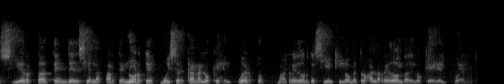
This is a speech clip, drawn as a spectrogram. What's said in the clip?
cierta tendencia en la parte norte, muy cercana a lo que es el puerto, alrededor de 100 kilómetros a la redonda de lo que es el puerto.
